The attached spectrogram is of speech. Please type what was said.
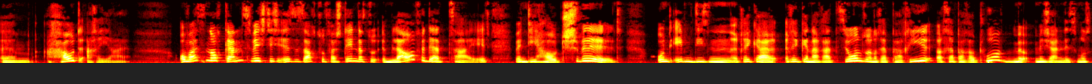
ähm, Hautareal. Und was noch ganz wichtig ist, ist auch zu verstehen, dass du im Laufe der Zeit, wenn die Haut schwillt und eben diesen Regeneration, so ein Reparier Reparaturmechanismus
